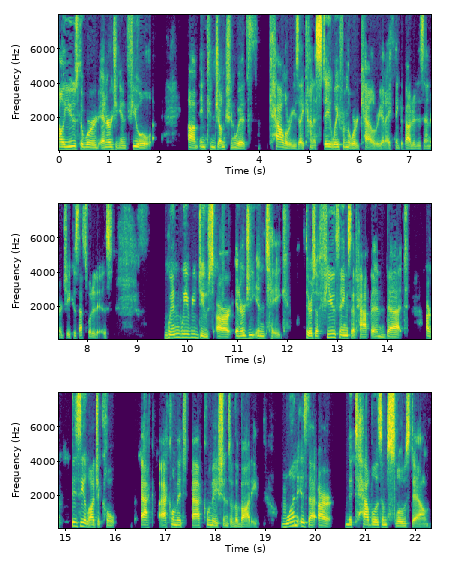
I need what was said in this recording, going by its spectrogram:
I'll use the word energy and fuel um, in conjunction with calories. I kind of stay away from the word calorie and I think about it as energy because that's what it is when we reduce our energy intake, there's a few things that happen that are physiological acc- acclamations of the body. One is that our metabolism slows down.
